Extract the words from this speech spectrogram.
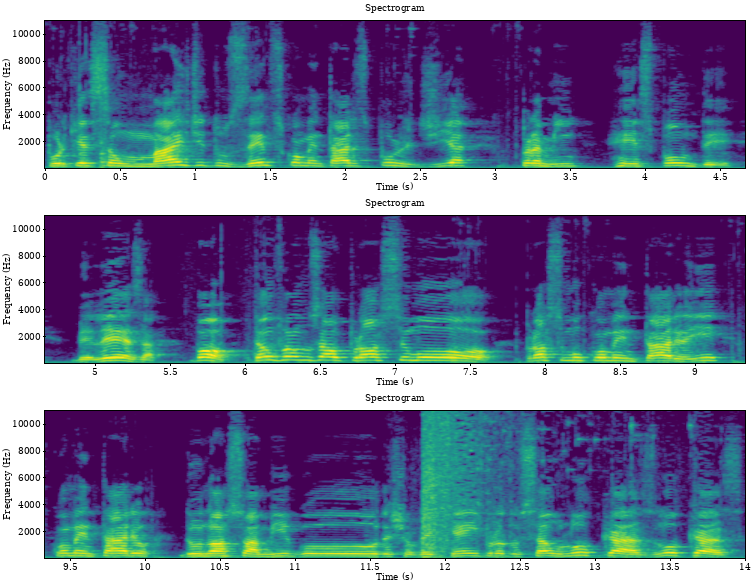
porque são mais de 200 comentários por dia para mim responder. Beleza? Bom, então vamos ao próximo próximo comentário aí, comentário do nosso amigo, deixa eu ver quem, produção, Lucas, Lucas.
